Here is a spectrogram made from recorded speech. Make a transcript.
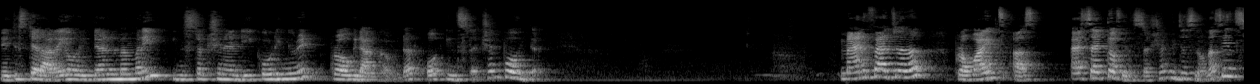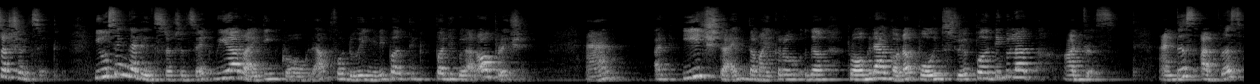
register array or internal memory, instruction and decoding unit, program counter or instruction pointer. Manufacturer provides us a set of instruction which is known as instruction set. Using that instruction set, we are writing program for doing any particular operation. And at each time, the micro, the program counter points to a particular address. And this address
